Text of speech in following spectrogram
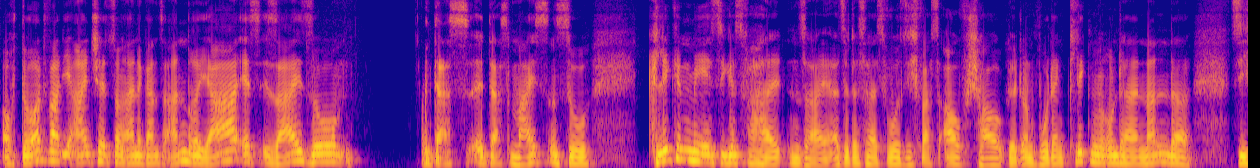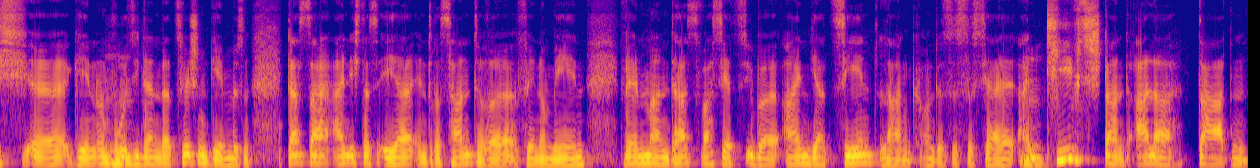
auch dort war die Einschätzung eine ganz andere. Ja, es sei so, dass das meistens so klickenmäßiges Verhalten sei, also das heißt, wo sich was aufschaukelt und wo dann Klicken untereinander sich äh, gehen und mhm. wo sie dann dazwischen gehen müssen. Das sei eigentlich das eher interessantere Phänomen, wenn man das, was jetzt über ein Jahrzehnt lang, und es ist das ja ein mhm. Tiefstand aller Daten,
